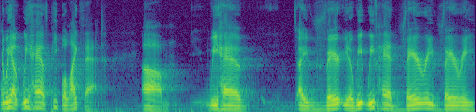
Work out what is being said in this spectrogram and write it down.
And we have, we have people like that. Um, we have a very, you know, we, we've had very, very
